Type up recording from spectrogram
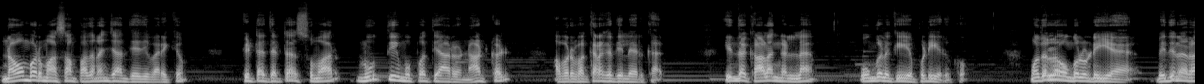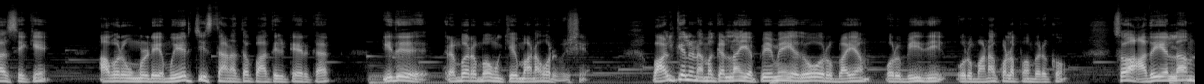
நவம்பர் மாதம் பதினஞ்சாம் தேதி வரைக்கும் கிட்டத்தட்ட சுமார் நூற்றி முப்பத்தி ஆறு நாட்கள் அவர் வக்கரகதியில் இருக்கார். இந்த காலங்களில் உங்களுக்கு எப்படி இருக்கும்? முதல்ல உங்களுடைய மிதின ராசிக்கு அவர் உங்களுடைய முயற்சி ஸ்தானத்தை பார்த்துக்கிட்டே இருக்கார். இது ரொம்ப ரொம்ப முக்கியமான ஒரு விஷயம். வாழ்க்கையில் நமக்கெல்லாம் எப்பயுமே ஏதோ ஒரு பயம் ஒரு பீதி ஒரு மனக்குழப்பம் இருக்கும். ஸோ அதையெல்லாம்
